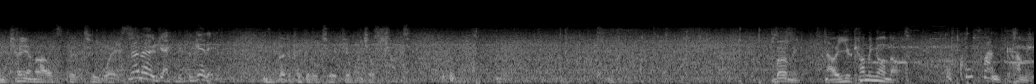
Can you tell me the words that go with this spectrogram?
And Kay and I'll split two ways. No, no, Jackie, forget it. You'd better pick it a two if you want your shot. Birmingham, now are you coming or not? Of course I'm coming.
